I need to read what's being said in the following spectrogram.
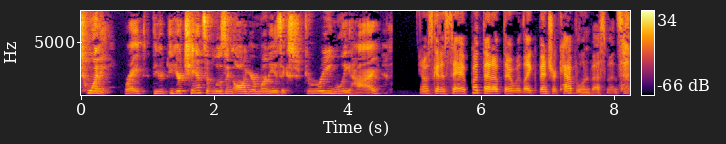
20 right? Your, your chance of losing all your money is extremely high. I was going to say, I put that up there with like venture capital investments.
